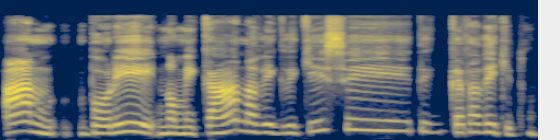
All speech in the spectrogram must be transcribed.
αν μπορεί νομικά να διεκδικήσει την καταδίκη του.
